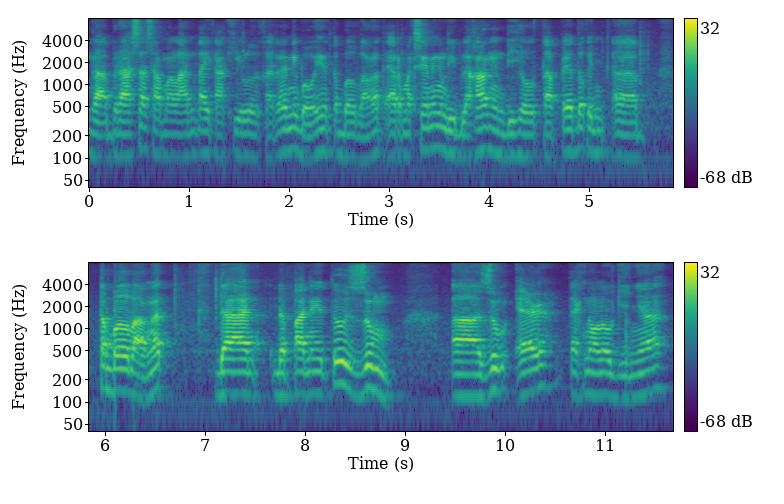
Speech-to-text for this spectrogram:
nggak berasa sama lantai kaki lo karena ini bawahnya tebel banget Air Max ini yang di belakang yang di heel tapnya itu uh, tebel banget dan depannya itu zoom uh, zoom air teknologinya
